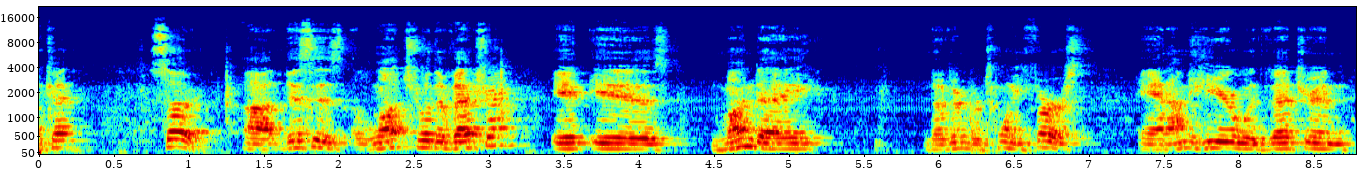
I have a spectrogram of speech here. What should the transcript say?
Okay, so uh, this is Lunch with a Veteran. It is Monday, November 21st, and I'm here with veteran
